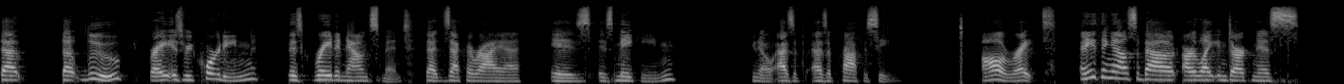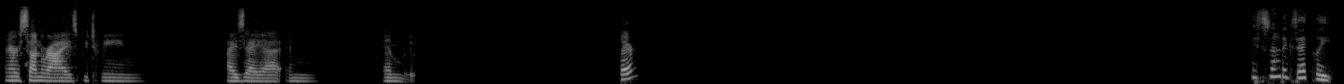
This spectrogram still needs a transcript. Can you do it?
that that Luke, right, is recording this great announcement that Zechariah is is making, you know, as a as a prophecy. All right. Anything else about our light and darkness and our sunrise between Isaiah and, and Luke. Claire? It's not exactly,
